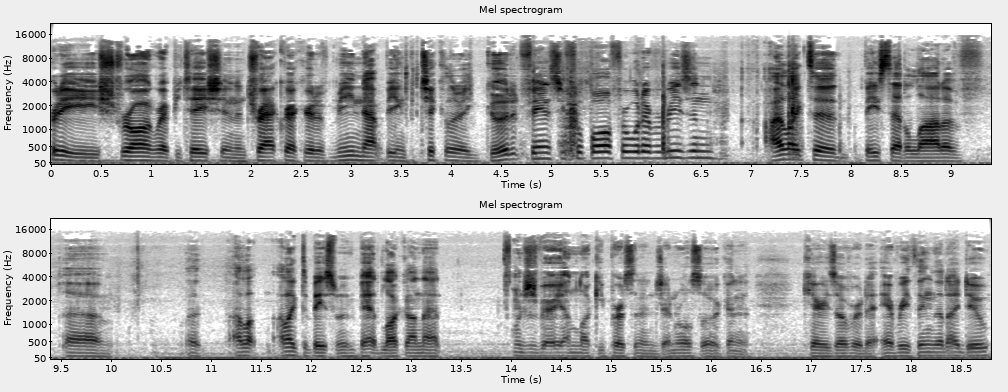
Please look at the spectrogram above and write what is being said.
pretty strong reputation and track record of me not being particularly good at fantasy football for whatever reason. I like to base that a lot of. Um, uh, I, lo- I like to base some bad luck on that. I'm just a very unlucky person in general, so it kind of carries over to everything that I do,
